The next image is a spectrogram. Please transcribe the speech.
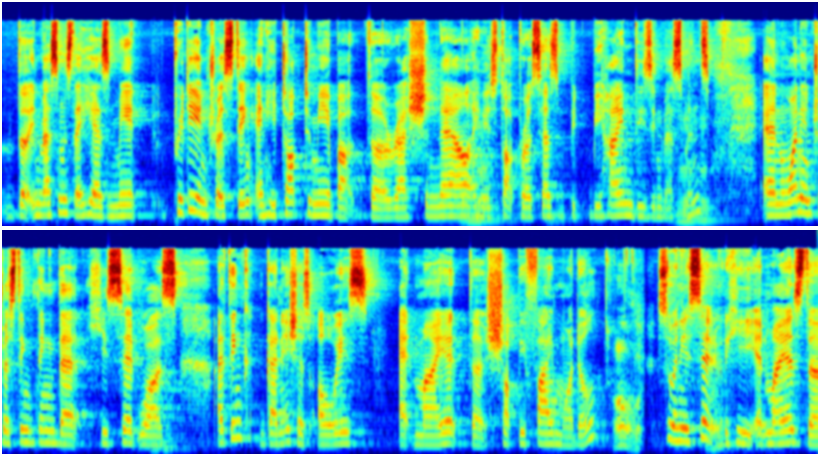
the investments that he has made pretty interesting, and he talked to me about the rationale and Mm-hmm. his thought process be- behind these investments. And one interesting thing that he said was, I think Ganesh has always admired the Shopify model. oh, So when he said he admires the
